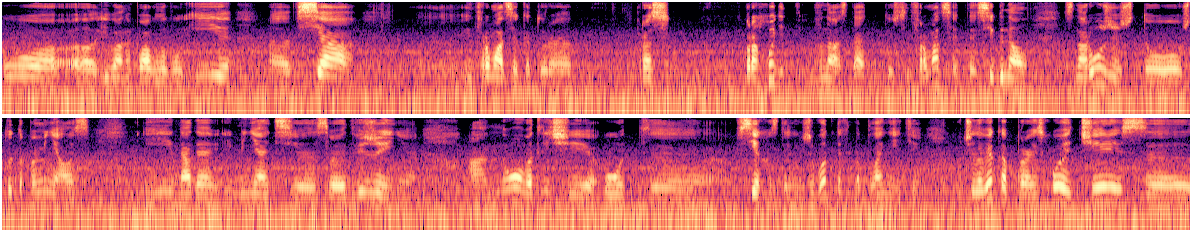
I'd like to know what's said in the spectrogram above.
по э, Ивану Павлову и э, вся информация, которая прос, проходит в нас, да, то есть информация это сигнал снаружи, что что-то поменялось, и надо менять э, свое движение. Но в отличие от э, всех остальных животных на планете, у человека происходит через э,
